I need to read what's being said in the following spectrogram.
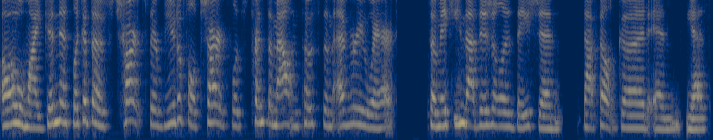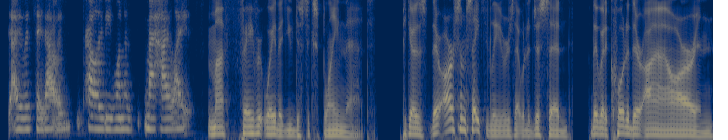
oh my goodness, look at those charts. They're beautiful charts. Let's print them out and post them everywhere. So, making that visualization that felt good. And yes, I would say that would probably be one of my highlights. My favorite way that you just explained that, because there are some safety leaders that would have just said, they would have quoted their IIR and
